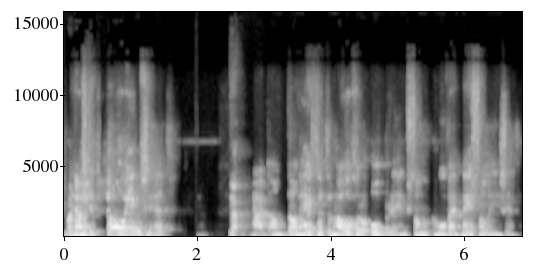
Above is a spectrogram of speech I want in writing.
maar En als je het zo inzet, ja, dan, dan heeft het een hogere opbrengst dan hoe wij het meestal inzetten.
